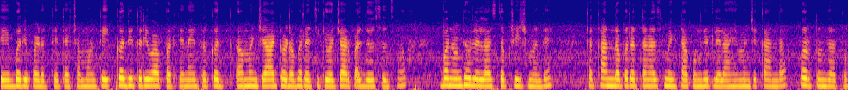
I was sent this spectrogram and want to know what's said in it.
ते बरी पडते त्याच्यामुळे ते कधीतरी वापरते. नाही तर कध म्हणजे आठवडाभराची किंवा चार पाच दिवसाचं बनवून ठेवलेलं असतं फ्रीजमध्ये तर कांदा परततानाच मीठ टाकून घेतलेला आहे म्हणजे कांदा परतून जातो.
